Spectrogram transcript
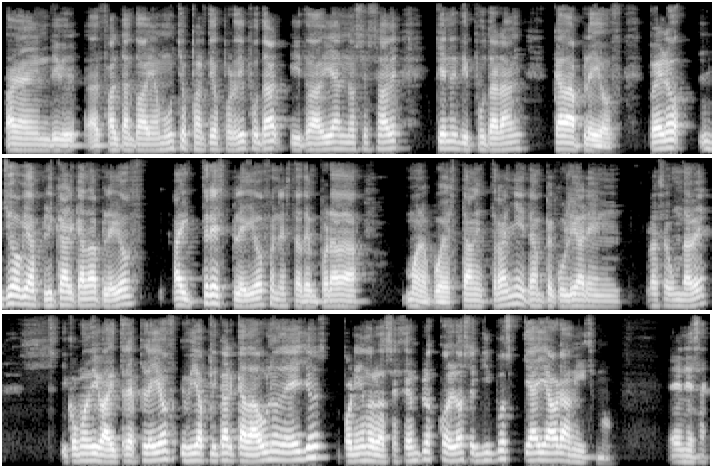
faltan todavía muchos partidos por disputar y todavía no se sabe quiénes disputarán cada playoff. Pero yo voy a aplicar cada playoff hay tres playoffs en esta temporada, bueno, pues tan extraña y tan peculiar en la segunda vez. Y como digo, hay tres playoffs y voy a aplicar cada uno de ellos poniendo los ejemplos con los equipos que hay ahora mismo, en esa,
